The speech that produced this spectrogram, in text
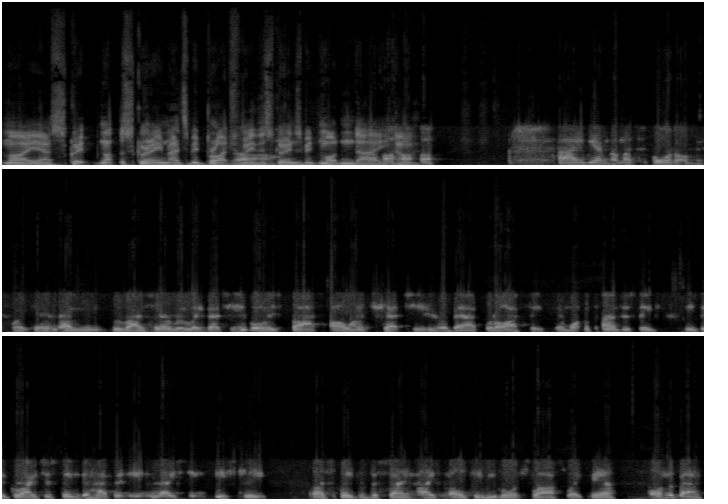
my uh, script, not the screen. Mate, it's a bit bright for me. The screen's a bit modern day. Hey, we haven't got much sport on this weekend than the racing. I'm going to leave that to you boys. But I want to chat to you about what I think and what the punters think is the greatest thing to happen in racing history. I speak of the same race multi we launched last week. Now, on the back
